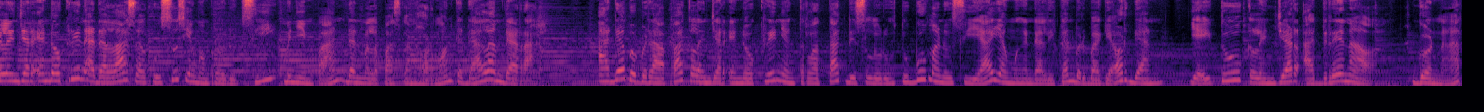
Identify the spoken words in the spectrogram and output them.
Kelenjar endokrin adalah sel khusus yang memproduksi, menyimpan, dan melepaskan hormon ke dalam darah. Ada beberapa kelenjar endokrin yang terletak di seluruh tubuh manusia yang mengendalikan berbagai organ, yaitu kelenjar adrenal, gonad,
